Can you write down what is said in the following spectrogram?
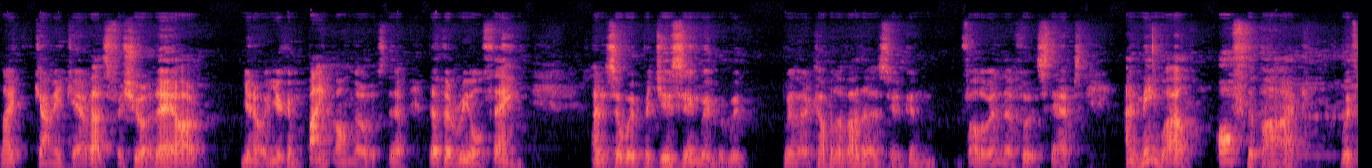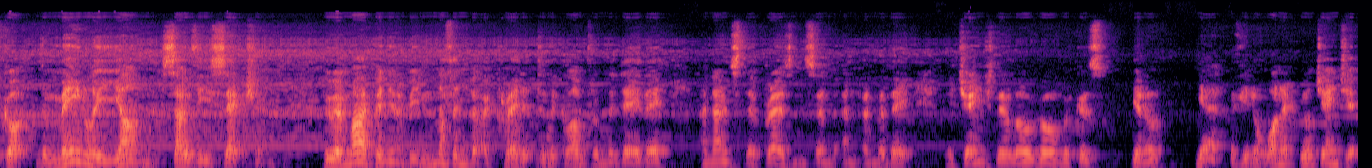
like Cammy Kerr. That's for sure. They are, you know, you can bank on those. They're, they're the real thing. And so we're producing with, with a couple of others who can follow in their footsteps. And meanwhile, off the park, we've got the mainly young southeast section who, in my opinion, have been nothing but a credit to the club from the day they announced their presence and, and, and where they, they changed their logo because, you know, yeah, if you don't want it, we'll change it.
